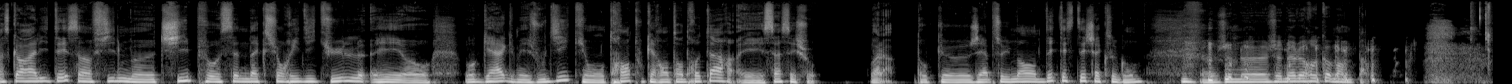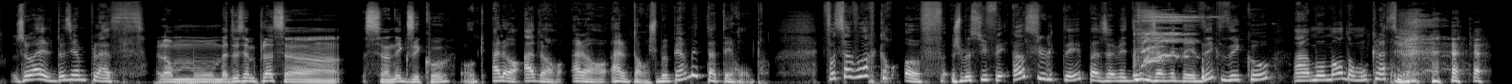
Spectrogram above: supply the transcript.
Parce qu'en réalité, c'est un film euh, cheap, aux scènes d'action ridicules et aux, gags, mais je vous dis, qui ont 30 ou 40 ans de retard. Et ça, c'est chaud. Voilà. Donc, euh, j'ai absolument détesté chaque seconde. Euh, je ne le recommande pas. Joël, deuxième place. Alors mon ma deuxième place, c'est un, un ex aequo. Donc, alors, alors, alors, attends, je me permets de t'interrompre. Faut savoir qu'en off, je me suis fait insulter parce que j'avais dit que j'avais des ex à un moment dans mon classement. Attends,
